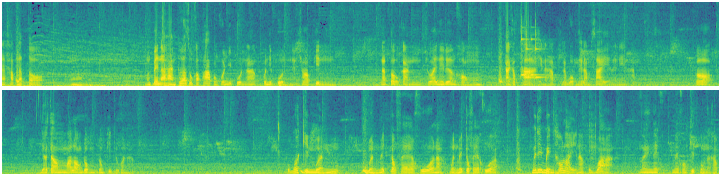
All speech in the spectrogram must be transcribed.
นะครับนัตโตะมันเป็นอาหารเพื่อสุขภาพของคนญี่ปุ่นนะ คนญี่ปุ่นเนี่ยชอบกินนัตโตะกันช่วยในเรื่องของการขับถ่ายนะครับ ระบบในลำไส้อะไรเนี่ยครับ ก็เดี๋ยวจะมาลองดมดมกลิ่นดูก่อนนะครับ ผมว่ากลิ่นเหมือนเหมือนเม็ดกาแฟคั่วนะ เหมือนเม็ดกาแฟคั่ว ไม่ได้เหม็นเท่าไหร่นะ ผมว่าในในในความคิดผมนะครับ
